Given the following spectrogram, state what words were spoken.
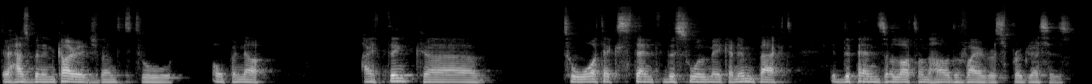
there has been encouragement to open up. I think uh, to what extent this will make an impact, it depends a lot on how the virus progresses.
